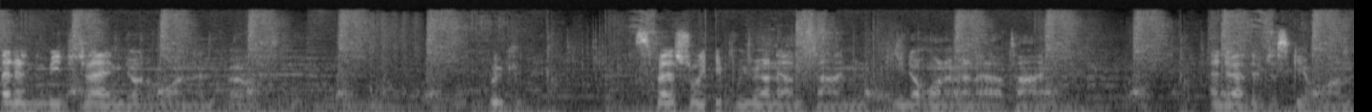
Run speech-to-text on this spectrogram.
Better than be try and go to one than both. We especially if we run out of time, and you don't want to run out of time. I'd rather just get one.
